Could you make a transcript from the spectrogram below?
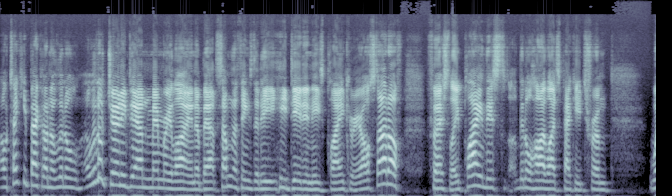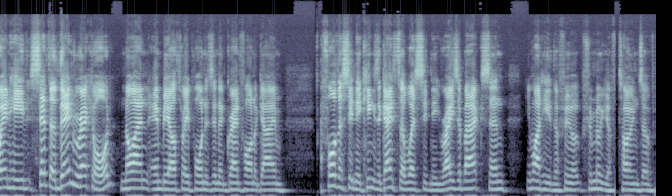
I'll take you back on a little a little journey down memory lane about some of the things that he, he did in his playing career. I'll start off firstly playing this little highlights package from when he set the then record nine NBL three pointers in a grand final game for the Sydney Kings against the West Sydney Razorbacks, and you might hear the familiar tones of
